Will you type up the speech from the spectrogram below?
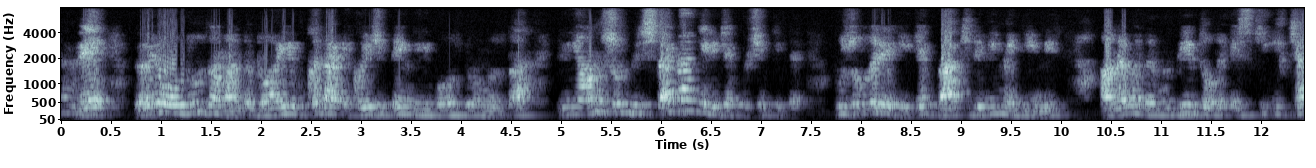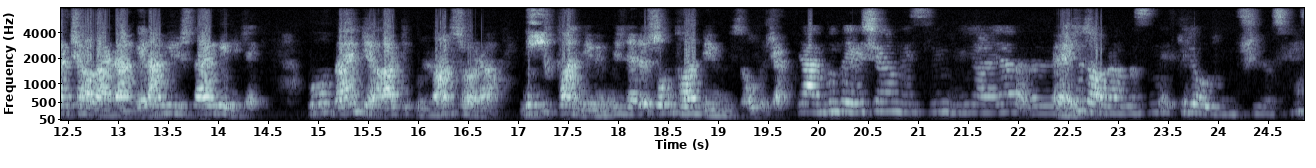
Evet. Ve öyle olduğu zaman da doğayı bu kadar ekolojik dengeyi bozduğumuzda dünyanın sonu virüslerden gelecek bu şekilde. Buzullar eriyecek, belki de bilmediğimiz, anlamadığımız bir dolu eski ilkel çağlardan gelen virüsler gelecek. Bu bence artık bundan sonra ne ilk pandemimiz ne de son pandemimiz olacak. Yani bunda yaşayan neslin dünyaya e, Evet. kötü davranmasının etkili olduğunu düşünüyorsunuz.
